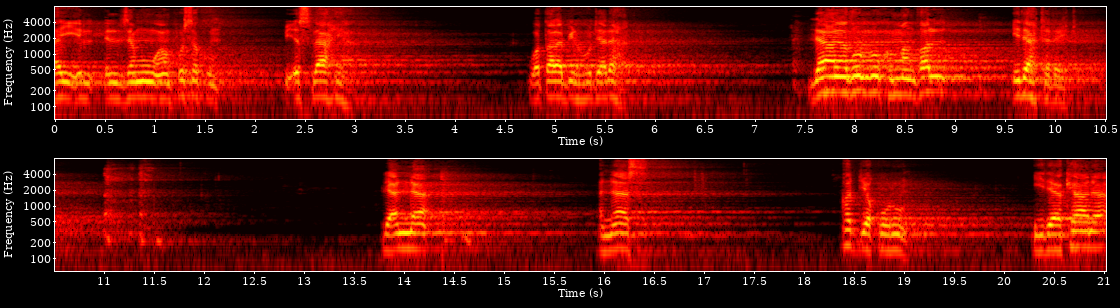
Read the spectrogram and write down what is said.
أي إلزموا أنفسكم بإصلاحها. وطلب الهدى لها. لا يضركم من ضل إذا اهتديتم. لأن الناس قد يقولون إذا كان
